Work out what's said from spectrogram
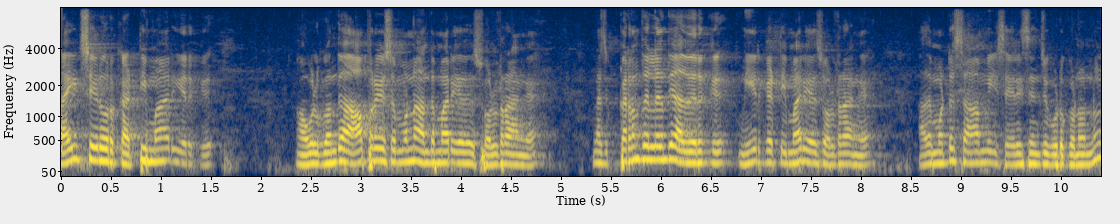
ரைட் சைடு ஒரு கட்டி மாதிரி இருக்குது அவங்களுக்கு வந்து ஆப்ரேஷன் பண்ண அந்த மாதிரி அதை சொல்கிறாங்க பிறந்ததுலேருந்தே அது இருக்குது நீர் கட்டி மாதிரி அதை சொல்கிறாங்க அதை மட்டும் சாமி சரி செஞ்சு கொடுக்கணும்னு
